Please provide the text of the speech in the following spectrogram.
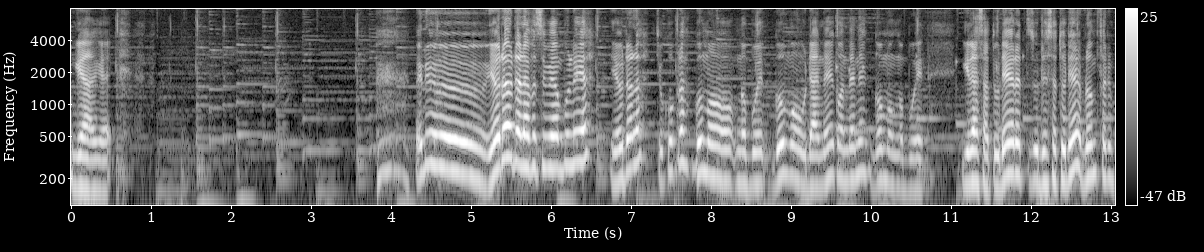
Gila gila, Aduh, ya udah udah level 90 ya. Ya udahlah, cukup lah. Gue mau ngebuat, gue mau udah nih kontennya. Gue mau ngebuat gila satu deret, sudah satu deret belum frame.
